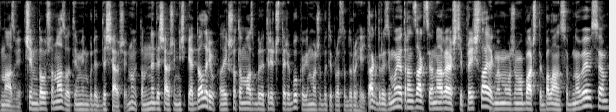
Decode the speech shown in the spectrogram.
в назві. Чим довша назва, тим він буде дешевший. Ну там не дешевше, ніж 5 доларів, але якщо там у вас буде 3-4 букви, він може бути просто дорогий. Так, друзі, моя транзакція нарешті прийшла. Як ми можемо бачити, баланс обновився.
